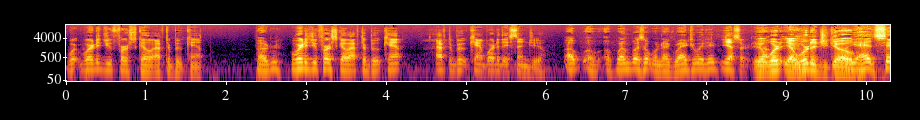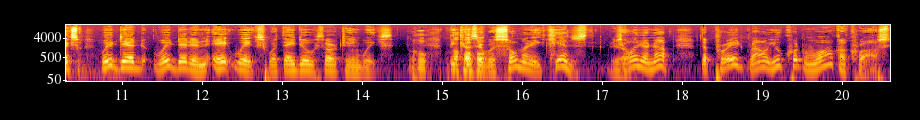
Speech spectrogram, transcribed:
Wh- where did you first go after boot camp? Pardon? Where did you first go after boot camp? After boot camp, where did they send you? Uh, uh, uh, when was it when I graduated? Yes, sir. Yeah, where, yeah, where did you go? You had six. We did. We did in eight weeks what they do thirteen weeks Oh. because there were so many kids Yeah. joining up. The parade ground you couldn't walk across.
